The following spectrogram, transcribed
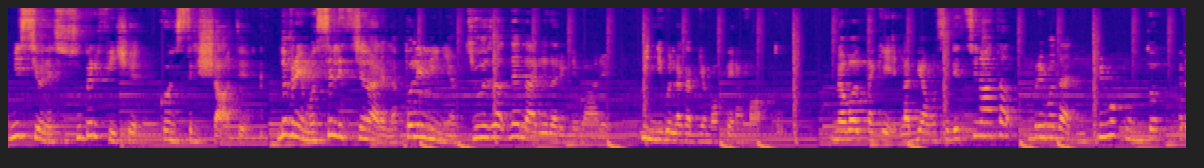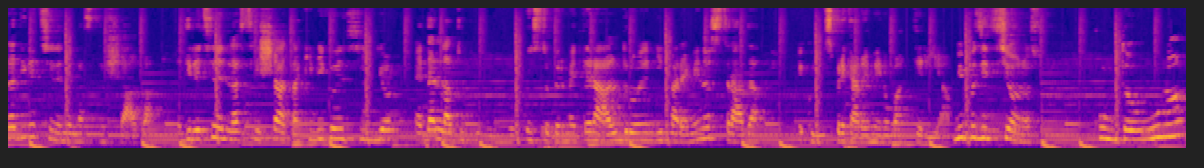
missione su superficie con strisciate. Dovremo selezionare la polilinea chiusa dell'area da rilevare, quindi quella che abbiamo appena fatto. Una volta che l'abbiamo selezionata, dovremo dargli il primo punto per la direzione della strisciata. La direzione della strisciata che vi consiglio è dal lato più lungo. Questo permetterà al drone di fare meno strada e quindi sprecare meno batteria. Mi posiziono su punto 1,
